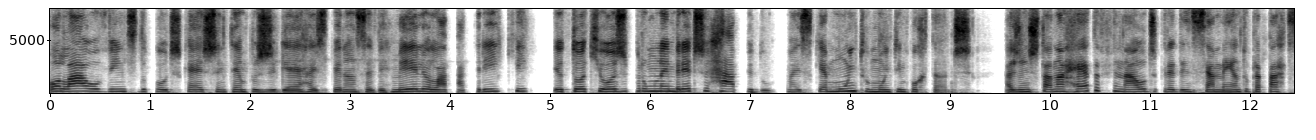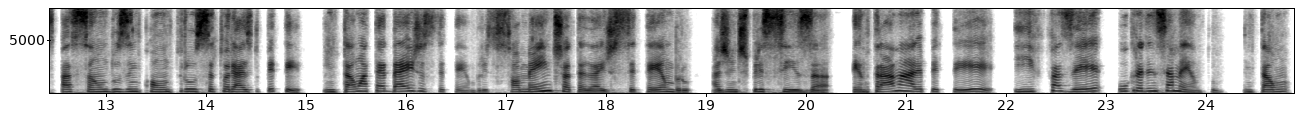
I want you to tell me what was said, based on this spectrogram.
Olá, ouvintes do podcast Em Tempos de Guerra Esperança Vermelha. Olá, Patrick. Eu estou aqui hoje para um lembrete rápido, mas que é muito, muito importante. A gente está na reta final de credenciamento para participação dos encontros setoriais do PT. Então, até 10 de setembro, e somente até 10 de setembro, a gente precisa entrar na área PT e fazer o credenciamento. Então,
